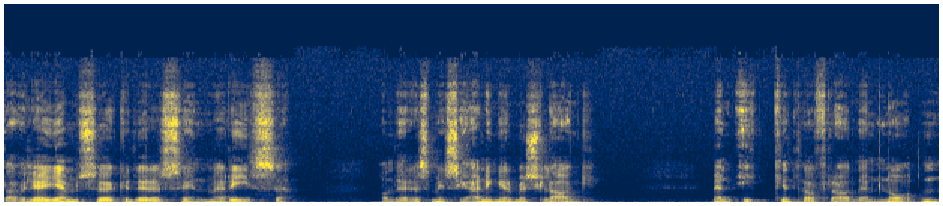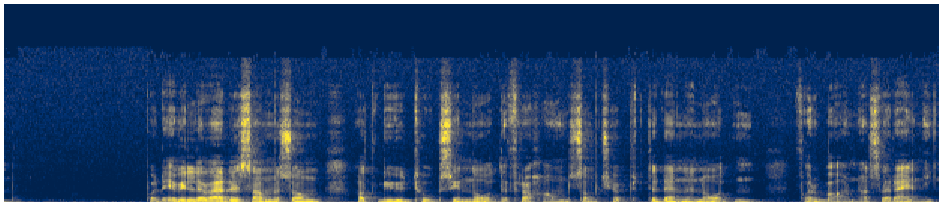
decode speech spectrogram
da vil jeg hjemsøke deres synd med riset og deres misgjerninger med slag, men ikke ta fra dem nåden. For det vil det være det samme som at Gud tok sin nåde fra ham som kjøpte denne nåden for barnas regning.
